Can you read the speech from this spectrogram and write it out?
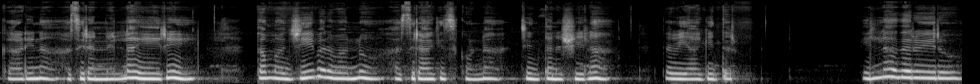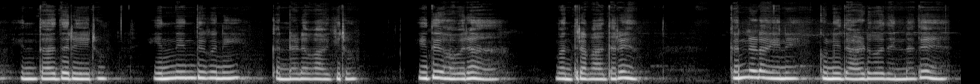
ಕಾಡಿನ ಹಸಿರನ್ನೆಲ್ಲ ಏರಿ ತಮ್ಮ ಜೀವನವನ್ನು ಹಸಿರಾಗಿಸಿಕೊಂಡ ಚಿಂತನಶೀಲ ಕವಿಯಾಗಿದ್ದರು. ಎಲ್ಲಾದರೂ ಇರು ಎಂತಾದರೂ ಇರು ಎಂದೆಂದಿಗೂ ನೀ ಕನ್ನಡವಾಗಿರು. ಇದು ಅವರ ಮಂತ್ರವಾದರೆ, ಕನ್ನಡ ಏನೇ ಕುಣಿದಾಡುವುದೆನ್ನದೆ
